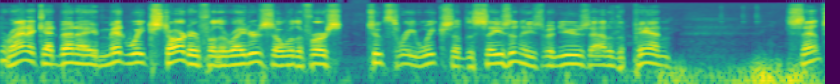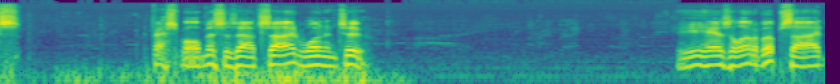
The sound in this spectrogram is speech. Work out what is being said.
Beranek had been a midweek starter for the Raiders over the first two, three weeks of the season. He's been used out of the pen since. Fastball misses outside, one and two. He has a lot of upside.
